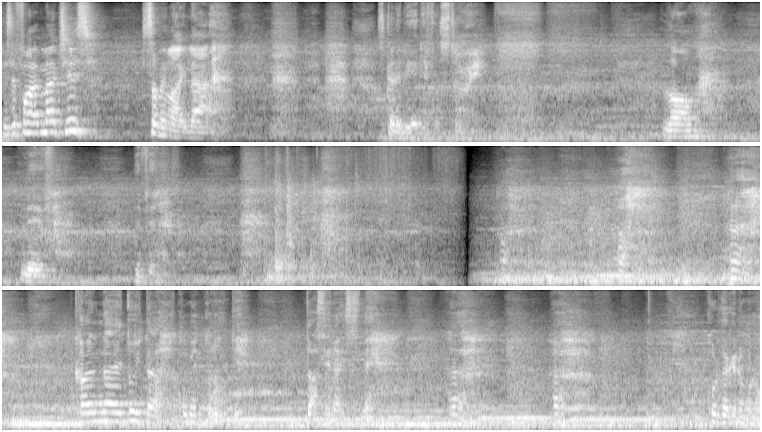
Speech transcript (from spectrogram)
is it five matches? Something like that. It's gonna be a different story. Long live the villain. 考えといたコメントなんて出せないですね、はあはあ、これだけのもの、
